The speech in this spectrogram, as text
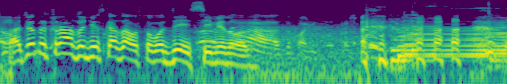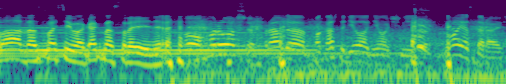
А что ты сразу не сказал, что вот здесь си минор? А, запамятовал, прошу. Ладно, спасибо. Как настроение? О, хорошее, правда, пока что дело не очень идет, но я стараюсь.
